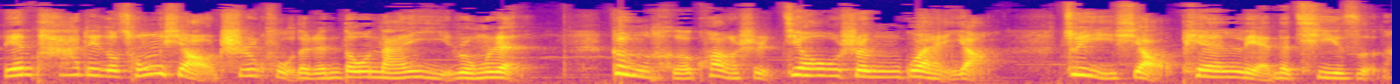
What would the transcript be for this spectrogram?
连他这个从小吃苦的人都难以容忍，更何况是娇生惯养、最小偏怜的妻子呢？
